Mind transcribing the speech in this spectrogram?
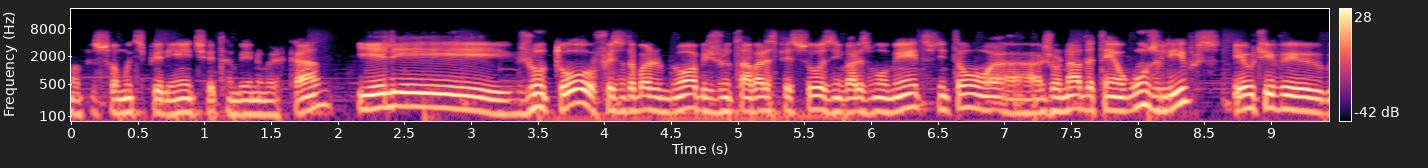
Uma pessoa muito experiente também no mercado. E ele juntou, fez um trabalho nobre de juntar várias pessoas em vários momentos. Então a, jornada tem alguns livros. Eu tive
